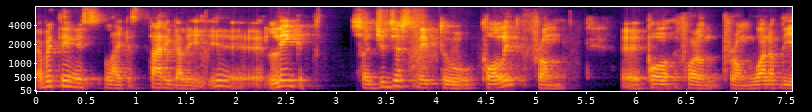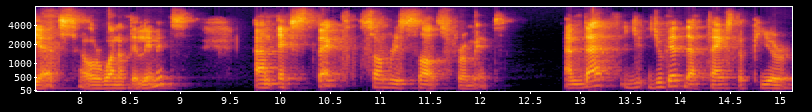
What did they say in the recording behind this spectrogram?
everything is like statically uh, linked. So you just need to call it from uh, from, from one of the edges or one of the limits and expect some results from it. And that you, you get that thanks to pure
